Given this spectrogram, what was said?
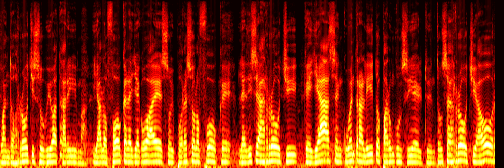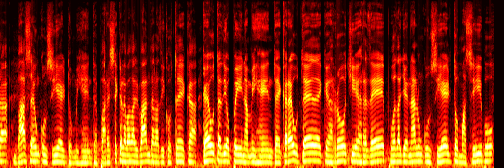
cuando Rochi subió a tarima. Y a los foques le llegó a eso y por eso los foques le dice a Rochi que ya se encuentra listo para un concierto. Entonces Rochi ahora va a hacer un concierto mi gente. Parece que le va a dar banda a la discoteca. ¿qué ustedes opinan mi gente? ¿cree ustedes que Rochi RD pueda llenar un concierto masivo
